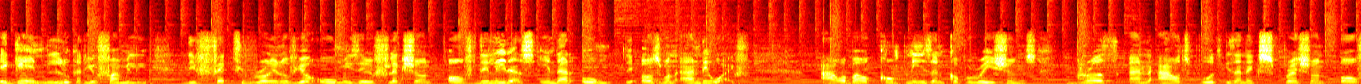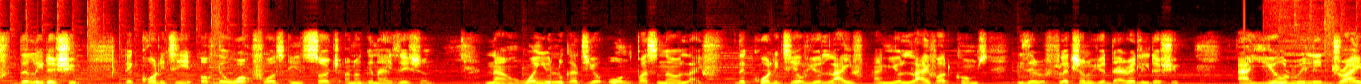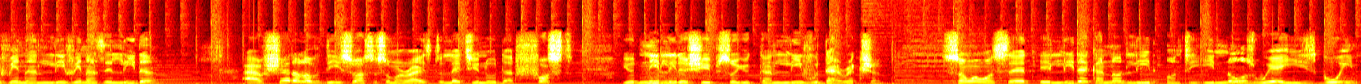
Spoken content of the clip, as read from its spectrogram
Again, look at your family. The effective running of your home is a reflection of the leaders in that home, the husband and the wife. How about companies and corporations? Growth and output is an expression of the leadership, the quality of the workforce in such an organization. Now, when you look at your own personal life, the quality of your life and your life outcomes is a reflection of your direct leadership. Are you really driving and living as a leader? I have shared all of these so as to summarize to let you know that first, you need leadership so you can live with direction. Someone once said, A leader cannot lead until he knows where he is going.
